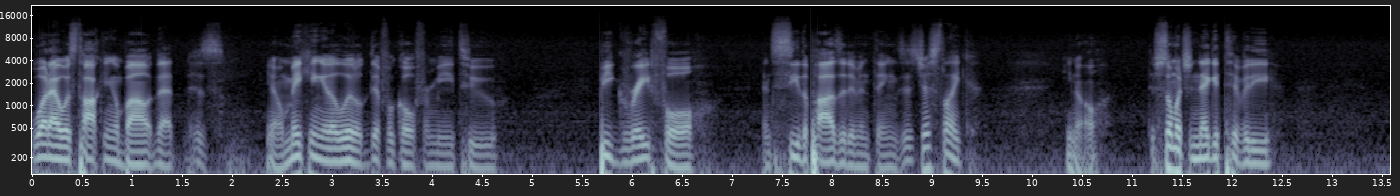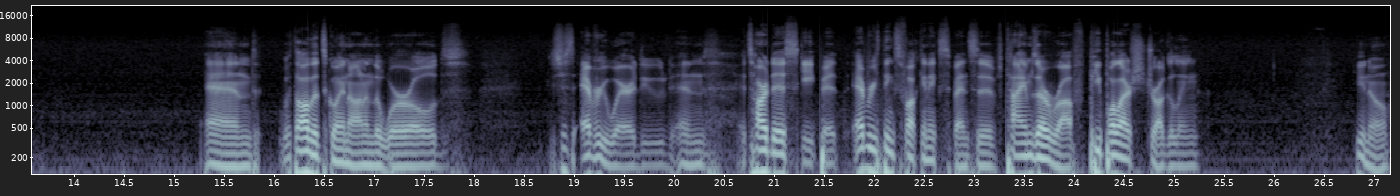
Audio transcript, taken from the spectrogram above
what I was talking about, that is, you know, making it a little difficult for me to be grateful and see the positive in things. It's just like, you know, there's so much negativity. And with all that's going on in the world, it's just everywhere, dude. And it's hard to escape it. Everything's fucking expensive. Times are rough. People are struggling. You know,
